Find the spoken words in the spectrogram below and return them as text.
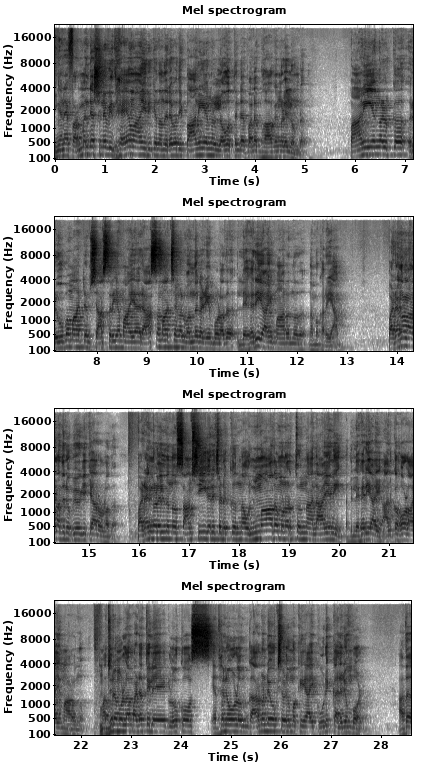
ഇങ്ങനെ ഫെർമെന്റേഷന് വിധേയമായിരിക്കുന്ന നിരവധി പാനീയങ്ങൾ ലോകത്തിന്റെ പല ഭാഗങ്ങളിലുണ്ട്. പാനീയങ്ങൾക്ക് രൂപമാറ്റം ശാസ്ത്രീയമായ രാസമാറ്റങ്ങൾ വന്നു കഴിയുമ്പോൾ അത് ലഹരിയായി മാറുന്നത് നമുക്കറിയാം. പഴങ്ങളാണ് അതിന് ഉപയോഗിക്കാറുള്ളത്. പഴങ്ങളിൽ നിന്ന് സാംശീകരിച്ചെടുക്കുന്ന ഉന്മാദമുണർത്തുന്ന ലായനി അത് ലഹരിയായി ആൽക്കഹോളായി മാറുന്നു. മധുരമുള്ള പഴത്തിലെ ഗ്ലൂക്കോസ് എഥനോളും കാർബൺ ഡൈ ഓക്സൈഡും ഒക്കെയായി കൂടിക്കലരുമ്പോൾ അത്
